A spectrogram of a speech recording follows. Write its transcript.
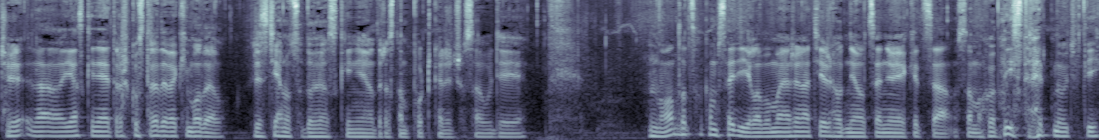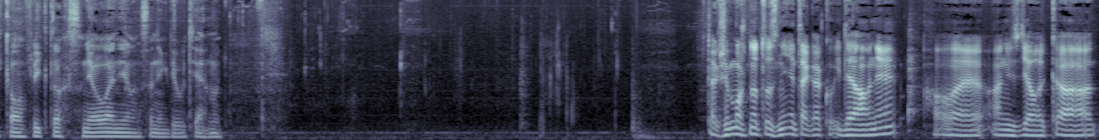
Čiže jaskyňa je trošku stredoveký model. Že stiahnuť sa do jaskyne a teraz tam počkať, čo sa udeje. No, to celkom sedí, lebo moja žena tiež hodne oceňuje, keď sa som ochotný stretnúť v tých konfliktoch s ňou a len sa niekde utiahnuť. Takže možno to znie tak ako ideálne, ale ani zďaleka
